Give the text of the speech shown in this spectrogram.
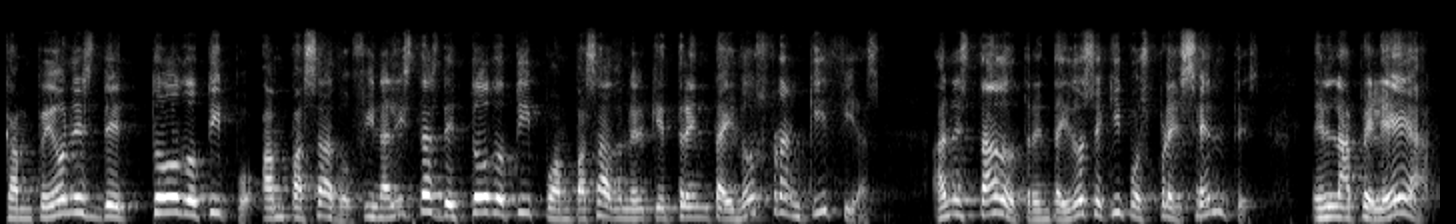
campeones de todo tipo han pasado, finalistas de todo tipo han pasado, en el que 32 franquicias han estado, 32 equipos presentes en la pelea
